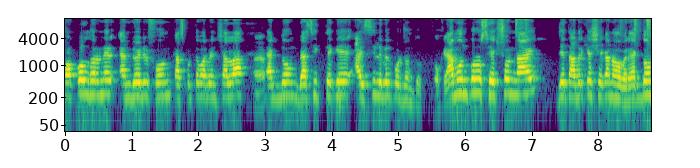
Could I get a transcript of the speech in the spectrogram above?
সকল ধরনের অ্যান্ড্রয়েডের ফোন কাজ করতে পারবে ইনশাল্লাহ হ্যাঁ। একদম বেসিক থেকে আইসি লেভেল পর্যন্ত এমন কোনো সেকশন নাই যে তাদেরকে শেখানো হবে না। একদম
